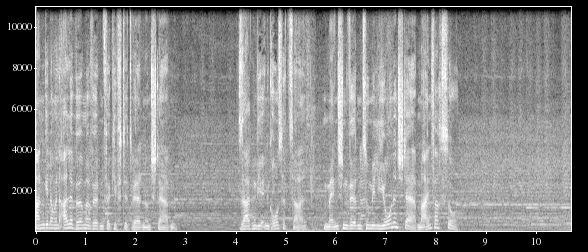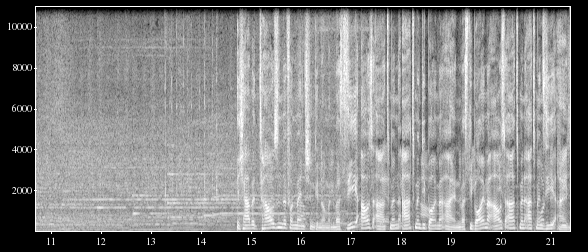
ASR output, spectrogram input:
Angenommen, alle Würmer würden vergiftet werden und sterben. Sagen wir in großer Zahl. Menschen würden zu Millionen sterben, einfach so. Ich habe Tausende von Menschen genommen. Was sie ausatmen, atmen die Bäume ein. Was die Bäume ausatmen, atmen sie ein.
